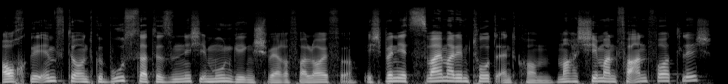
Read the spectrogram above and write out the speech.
Auch Geimpfte und Geboosterte sind nicht immun gegen schwere Verläufe. Ich bin jetzt zweimal dem Tod entkommen. Mache ich jemanden verantwortlich?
